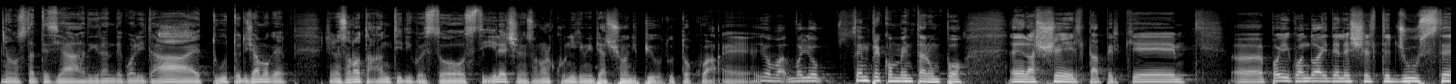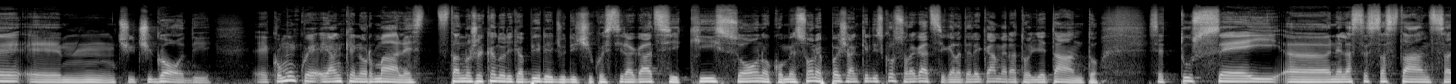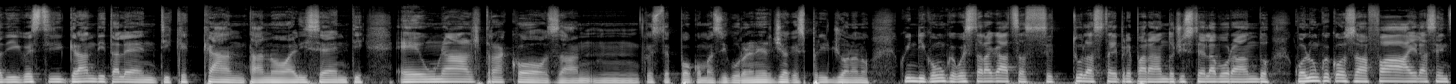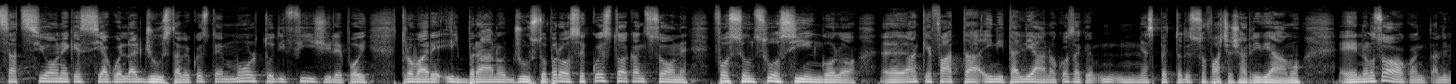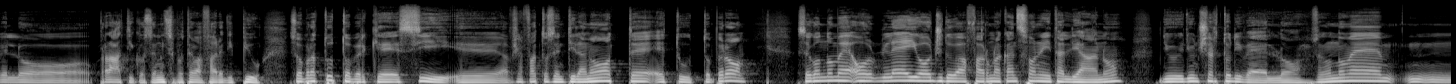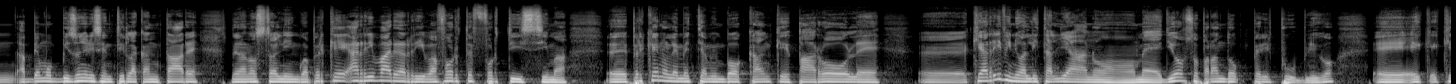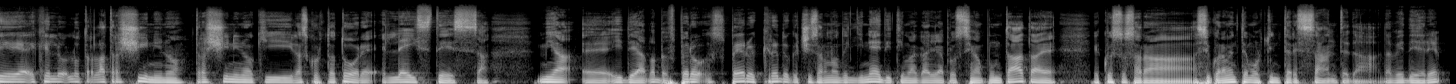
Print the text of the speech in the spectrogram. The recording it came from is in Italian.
nonostante sia di grande qualità e tutto, diciamo che ce ne sono tanti di questo stile, ce ne sono alcuni che mi piacciono di più, tutto qua. Eh, io voglio sempre commentare un po' eh, la scelta perché eh, poi quando hai delle scelte giuste ehm, ci, ci godi. E comunque è anche normale, stanno cercando di capire i giudici questi ragazzi chi sono, come sono e poi c'è anche il discorso ragazzi che la telecamera toglie tanto. Se tu sei uh, nella stessa stanza di questi grandi talenti che cantano e li senti è un'altra cosa, mm, questo è poco ma sicuro, l'energia che sprigionano. Quindi comunque questa ragazza se tu la stai preparando, ci stai lavorando, qualunque cosa fa hai la sensazione che sia quella giusta, per questo è molto difficile poi trovare il brano giusto. Però se questa canzone fosse un suo singolo, eh, anche fatta in italiano, cosa che mi aspetto adesso faccia, ci arriviamo, e non lo so a livello pratico se non si poteva fare di più, soprattutto perché sì, eh, ci ha fatto sentire la notte e tutto, però Secondo me oh, lei oggi doveva fare una canzone in italiano di, di un certo livello. Secondo me mh, mm, abbiamo bisogno di sentirla cantare nella nostra lingua perché arrivare arriva forte e fortissima. Eh, perché non le mettiamo in bocca anche parole eh, che arrivino all'italiano medio, sto parlando per il pubblico, e, e che, che lo, lo, la trascinino, trascinino chi l'ascoltatore e lei stessa mia eh, idea. Vabbè, spero, spero, e credo che ci saranno degli inediti magari la prossima puntata e, e questo sarà sicuramente molto interessante da, da vedere.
